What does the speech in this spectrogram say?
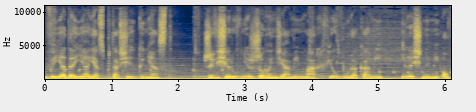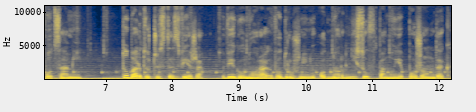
wyjada jaja z ptasich gniazd. Żywi się również żołędziami, marchwią, burakami i leśnymi owocami. To bardzo czyste zwierzę. W jego norach, w odróżnieniu od nor lisów, panuje porządek.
